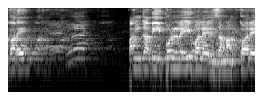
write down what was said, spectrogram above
করে। পাঞ্জাবি পড়লেই বলে জামাত করে।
